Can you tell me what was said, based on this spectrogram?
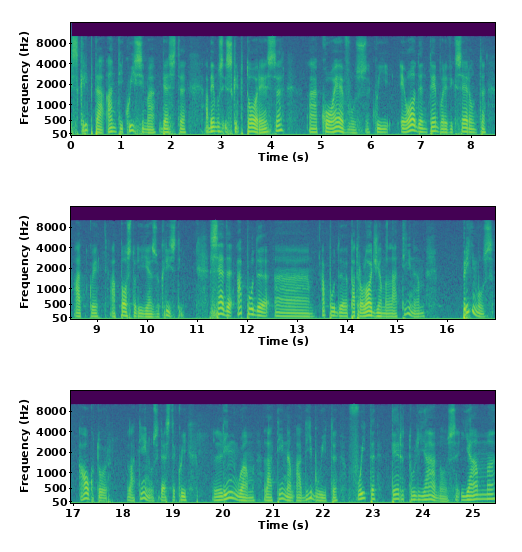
scripta antiquissima id est scriptores uh, coevus qui eodem tempore vixerunt atque apostoli Iesu Christi. Sed apud uh, apud patrologiam latinam primus auctor latinus id est qui linguam latinam adibuit fuit Tertullianus iam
